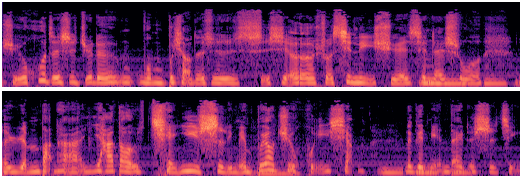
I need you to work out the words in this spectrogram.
觉，或者是觉得我们不晓得是是呃说心理学现在说、嗯、呃人把它压到潜意识里面，不要去回想那个年代的事情。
